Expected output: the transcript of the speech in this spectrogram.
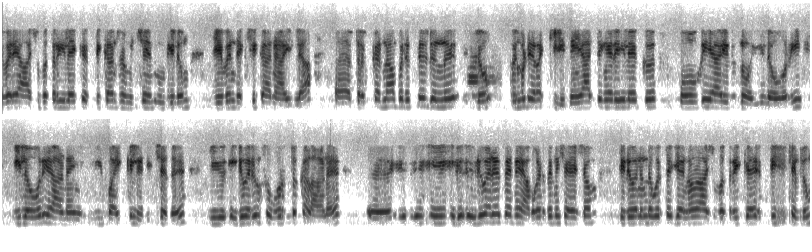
ഇവരെ ആശുപത്രിയിലേക്ക് എത്തിക്കാൻ ശ്രമിച്ചെങ്കിലും ജീവൻ രക്ഷിക്കാനായില്ല. തൃക്കണ്ണാപുരത്തിൽ നിന്ന് ലോറി ഇറക്കി നെയ്യാറ്റിങ്ങരയിലേക്ക് പോവുകയായിരുന്നു ഈ ലോറി. ഈ ലോറിയാണ് ഈ ബൈക്കിൽ ഇടിച്ചത്. ഈ ഇരുവരും സുഹൃത്തുക്കളാണ്. ഇരുവരെ തന്നെ അപകടത്തിന് ശേഷം തിരുവനന്തപുരത്തെ ജനറൽ ആശുപത്രിക്ക് എത്തിച്ചെല്ലും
